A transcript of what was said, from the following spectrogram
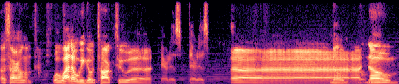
Oh, sorry, hold on. Well, why don't we go talk to? uh There it is. There it is. Uh Gnome. gnome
